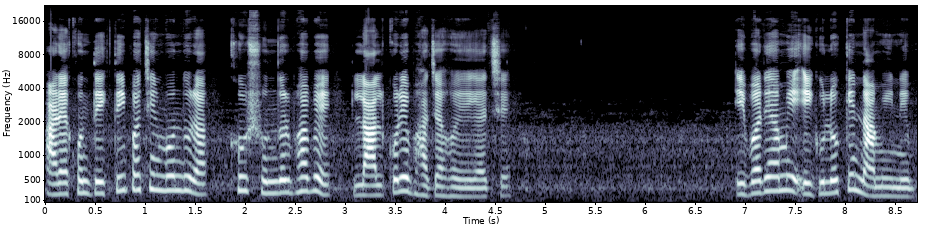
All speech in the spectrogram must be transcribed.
আর এখন দেখতেই পাচ্ছেন বন্ধুরা, খুব সুন্দরভাবে লাল করে ভাজা হয়ে গেছে। এবারে আমি এগুলোকে নামিয়ে নেব।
